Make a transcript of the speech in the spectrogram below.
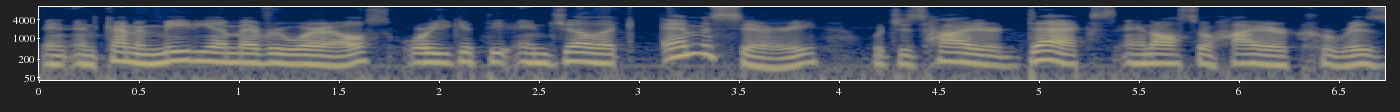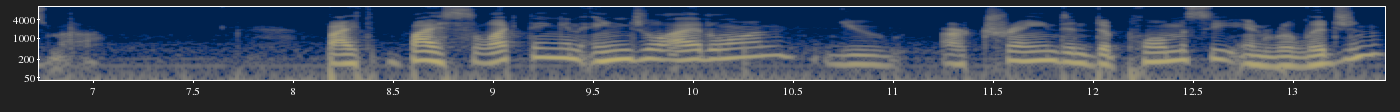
and, and kind of medium everywhere else, or you get the angelic emissary, which is higher dex and also higher charisma. By by selecting an angel eidolon, you are trained in diplomacy and religion.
